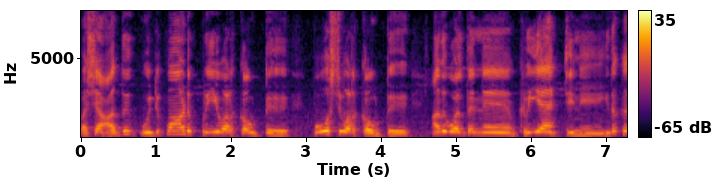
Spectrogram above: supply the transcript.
പക്ഷെ അത് ഒരുപാട് പ്രീ വർക്കൗട്ട് പോസ്റ്റ് വർക്കൗട്ട് അതുപോലെ തന്നെ ക്രിയാറ്റിന് ഇതൊക്കെ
